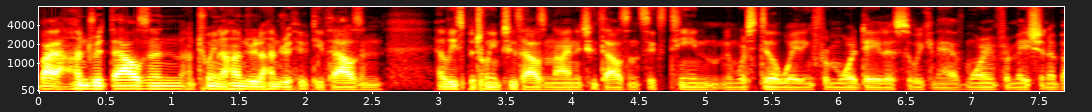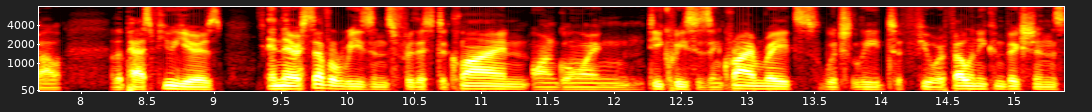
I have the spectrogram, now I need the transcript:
by 100,000, between 100 150,000, at least between 2009 and 2016. And we're still waiting for more data so we can have more information about the past few years. And there are several reasons for this decline ongoing decreases in crime rates, which lead to fewer felony convictions,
